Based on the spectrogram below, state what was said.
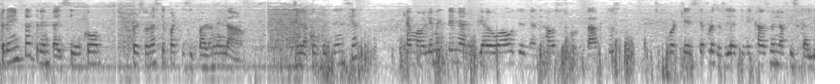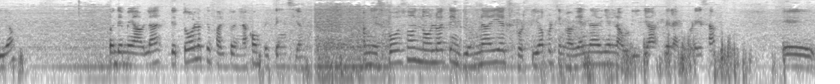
30, 35 personas que participaron en la, en la competencia, que amablemente me han enviado audios, me han dejado sus contactos, porque este proceso ya tiene caso en la fiscalía, donde me hablan de todo lo que faltó en la competencia, a mi esposo no lo atendió nadie exportiva porque no había nadie en la orilla de la empresa. Eh,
